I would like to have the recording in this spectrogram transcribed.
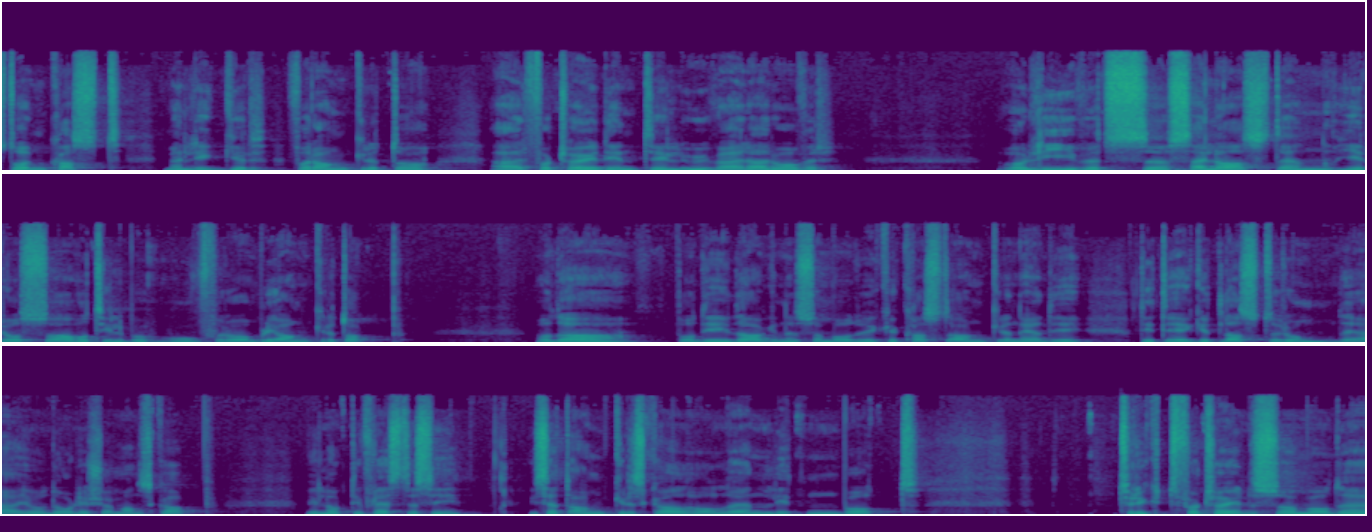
stormkast, men ligger forankret og er fortøyd inntil uværet er over. Og livets eh, seilas den gir også av og til behov for å bli ankret opp. Og da på de dagene så må du ikke kaste ankeret ned i ditt eget lasterom. Det er jo dårlig sjømannskap, vil nok de fleste si. Hvis et anker skal holde en liten båt trygt fortøyd, så må det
